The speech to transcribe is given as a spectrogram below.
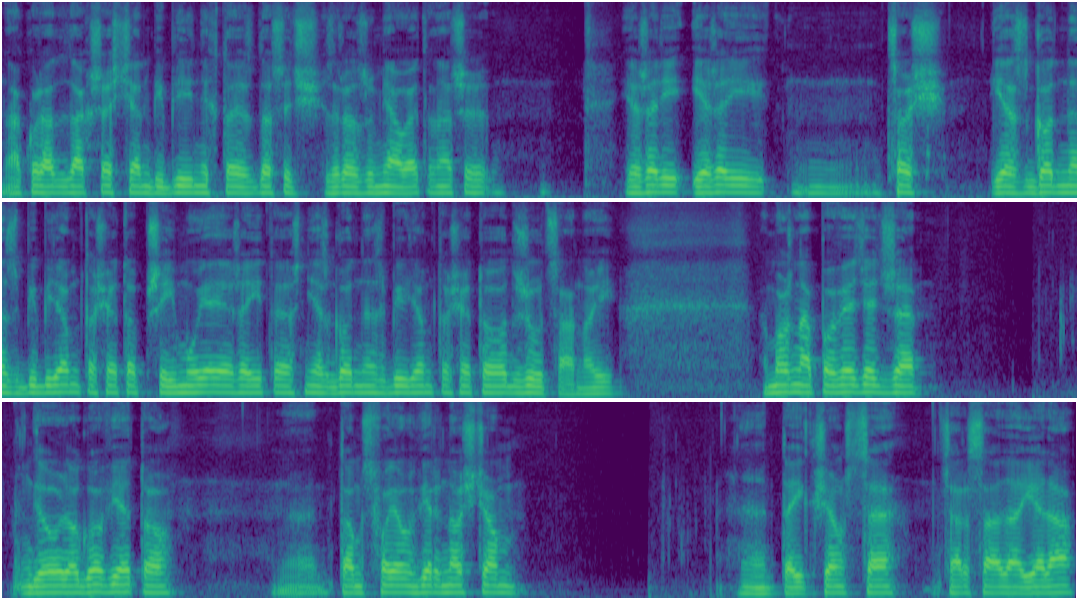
no akurat dla chrześcijan biblijnych to jest dosyć zrozumiałe. To znaczy, jeżeli, jeżeli mm, coś jest zgodne z Biblią, to się to przyjmuje, jeżeli to jest niezgodne z Biblią, to się to odrzuca. No i można powiedzieć, że geologowie to tą swoją wiernością e, tej książce Charlesa Lyella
